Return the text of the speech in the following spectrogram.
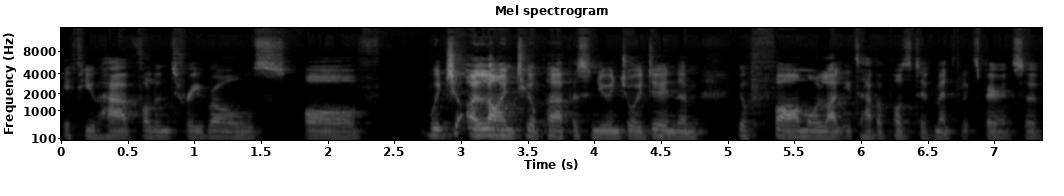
if you have voluntary roles of which align to your purpose and you enjoy doing them, you're far more likely to have a positive mental experience of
